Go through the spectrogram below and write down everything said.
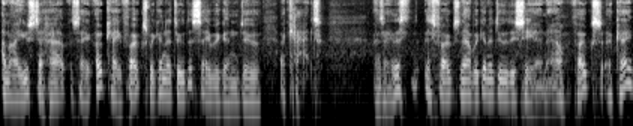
and I used to have say, okay, folks, we're going to do this. Say we're going to do a cat. And say, this, this, folks, now we're going to do this here now, folks, okay?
